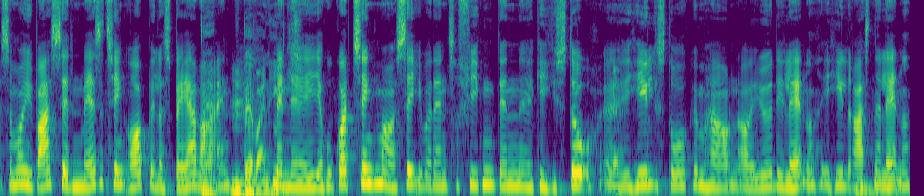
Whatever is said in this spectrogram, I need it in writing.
så må I bare sætte en masse ting op eller spærre vejen. Ja, mm. Men øh, jeg kunne godt tænke mig at se, hvordan trafikken den øh, gik i stå øh, ja. i hele Storkøbenhavn og i øvrigt i landet, i hele resten af landet,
